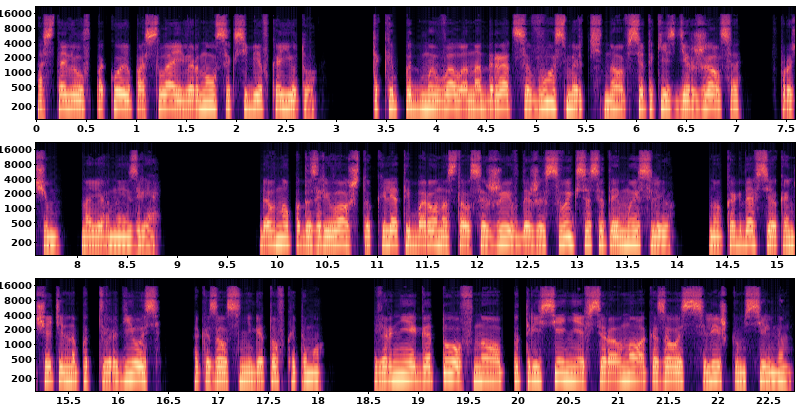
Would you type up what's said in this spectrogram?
оставил в покое посла и вернулся к себе в каюту. Так и подмывало надраться в усмерть, но все-таки сдержался. Впрочем, наверное, зря. Давно подозревал, что клятый барон остался жив, даже свыкся с этой мыслью, но когда все окончательно подтвердилось, оказался не готов к этому. Вернее, готов, но потрясение все равно оказалось слишком сильным.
